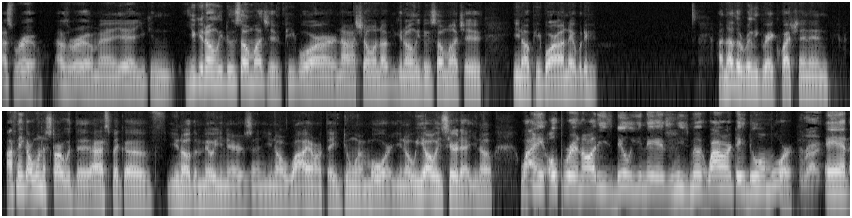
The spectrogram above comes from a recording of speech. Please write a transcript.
That's real. That's real, man. Yeah, you can you can only do so much if people are not showing up. You can only do so much if you know people are unable to. Another really great question, and I think I want to start with the aspect of, you know, the millionaires and, you know, why aren't they doing more? You know, we always hear that, you know, why ain't Oprah and all these billionaires and these million, why aren't they doing more? Right. And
